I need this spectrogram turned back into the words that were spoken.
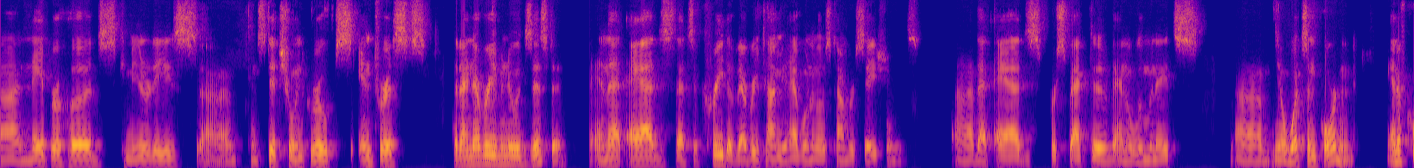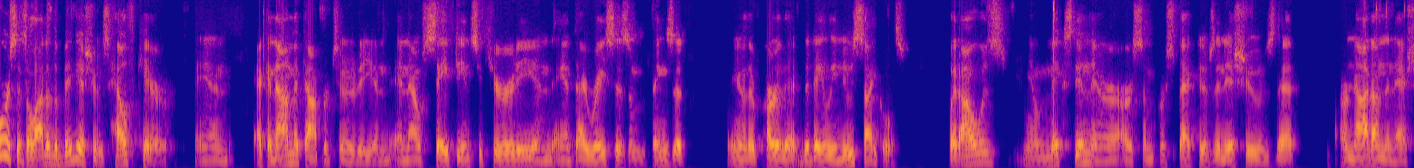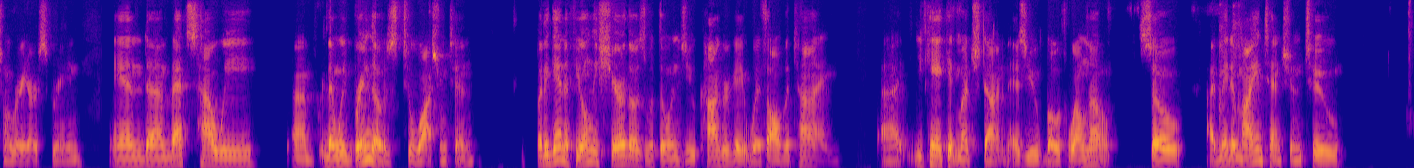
Uh, neighborhoods, communities, uh, constituent groups, interests that I never even knew existed and that adds that's accretive every time you have one of those conversations. Uh, that adds perspective and illuminates um, you know what's important. And of course it's a lot of the big issues healthcare and economic opportunity and, and now safety and security and anti-racism things that you know they're part of the, the daily news cycles. But always you know mixed in there are some perspectives and issues that are not on the national radar screen. And um, that's how we um, then we bring those to washington but again, if you only share those with the ones you congregate with all the time, uh, you can't get much done, as you both well know. So I've made it my intention to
